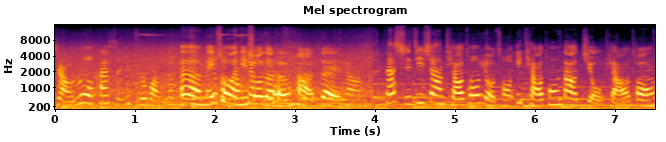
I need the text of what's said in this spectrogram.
角落开始一直往那边。呃，没错，你说的很好，对。那实际上条通有从一条通到九条通，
